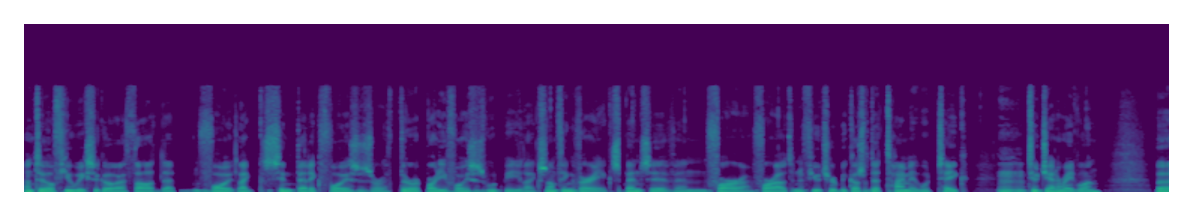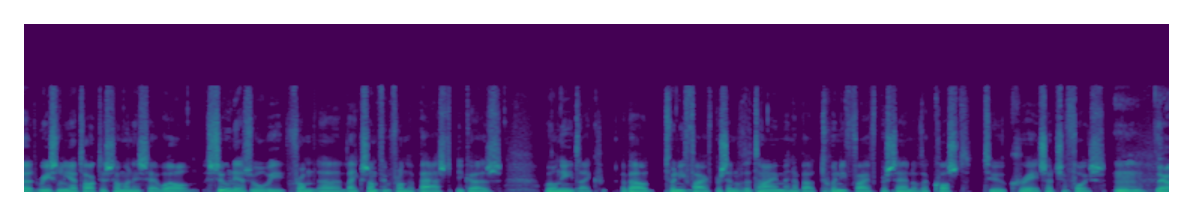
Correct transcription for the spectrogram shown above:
Until a few weeks ago, I thought that vo- like synthetic voices or third-party voices would be like something very expensive and far far out in the future because of the time it would take Mhm. to generate one. But recently, I talked to someone and said, "Well, soonest will be from uh, like something from the past because we'll need like about twenty-five percent of the time and about twenty-five percent of the cost to create such a voice." Mm-hmm. Yeah.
